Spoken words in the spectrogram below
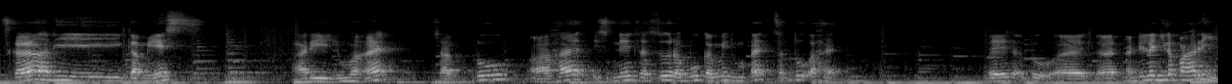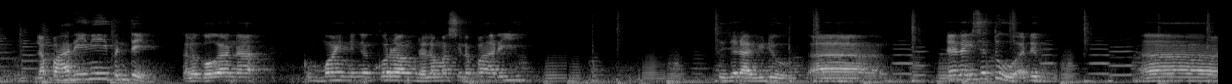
Sekarang hari Kamis Hari Jumaat Sabtu, Ahad, Isnin, Selasa, Rabu, Khamis, Jumaat, Sabtu, Ahad. Eh, Sabtu. Uh, uh, ada lagi 8 hari. 8 hari ni penting. Kalau korang nak combine dengan korang dalam masa 8 hari. Tu je lah video. Uh, dan lagi satu, ada uh,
